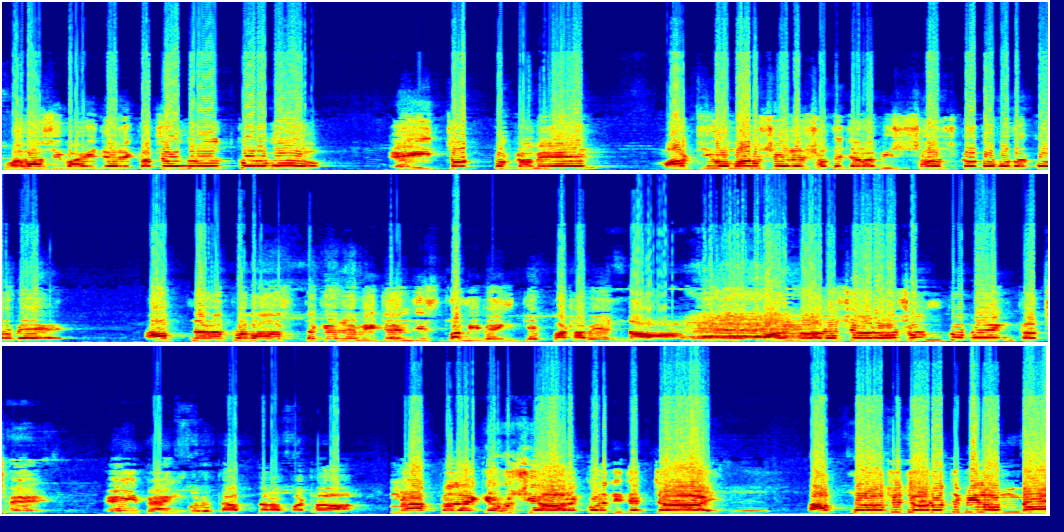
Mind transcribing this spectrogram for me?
প্রবাসী ভাইদের কাছে অনুরোধ করব, এই চট্টগ্রামের মাটি ও মানুষের সাথে যারা বিশ্বাসঘাতকতা করবে, আপনারা প্রবাস থেকে রেমিটেন্স ইসলামী ব্যাংকে পাঠাবেন না। বাংলাদেশে আরও অসংখ্য ব্যাংক আছে, এই ব্যাংকগুলোতে আপনারা পাঠান। আমরা আপনাদেরকে হুঁশিয়ার করে দিতে চাই, আপনারা যদি অনতি বিলম্বে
